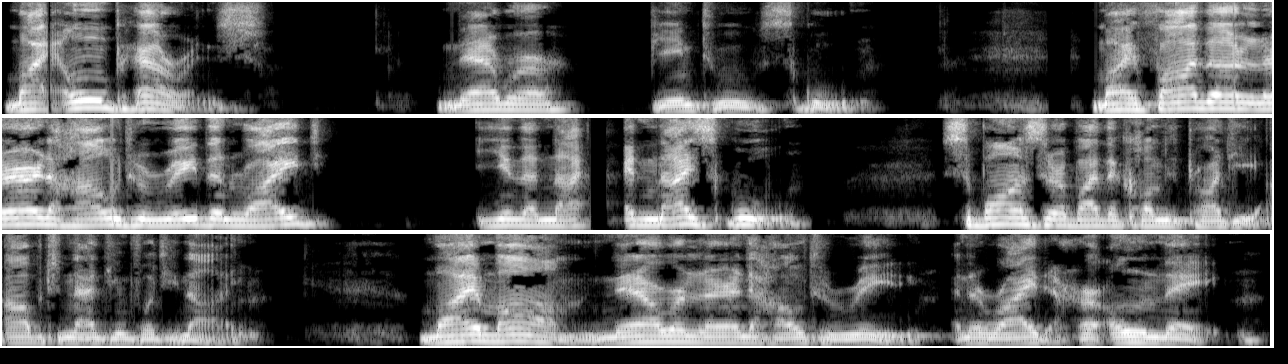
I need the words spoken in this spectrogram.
My own parents never been to school. My father learned how to read and write in the night, at night school, sponsored by the Communist Party up to 1949. My mom never learned how to read and write her own name.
